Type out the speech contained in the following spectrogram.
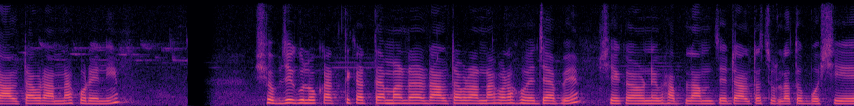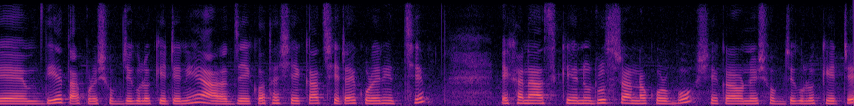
ডালটাও রান্না করে নিই। সবজিগুলো কাটতে কাটতে আমার ডালটাও রান্না করা হয়ে যাবে। সে কারণে ভাবলাম যে ডালটা চুলা তো বসিয়ে দিয়ে তারপরে সবজিগুলো কেটে নিয়ে আর যে কথা সে কাজ সেটাই করে নিচ্ছে। এখানে আজকে নুডলস রান্না করব, সে কারণে সবজিগুলো কেটে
